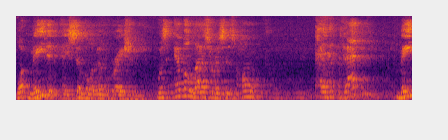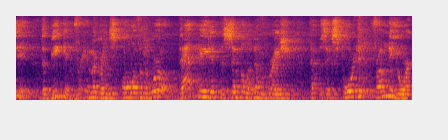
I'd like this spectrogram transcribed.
What made it a symbol of immigration was Emma Lazarus's poem. And that made it the beacon for immigrants all over the world. That made it the symbol of immigration that was exported from New York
